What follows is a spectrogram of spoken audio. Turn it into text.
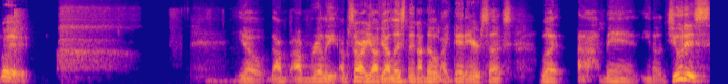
Go ahead. Yo, I'm I'm really I'm sorry y'all if y'all listening. I know like dead air sucks, but ah man, you know, Judas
